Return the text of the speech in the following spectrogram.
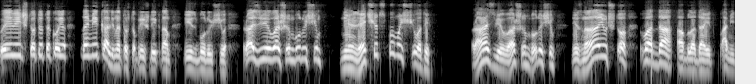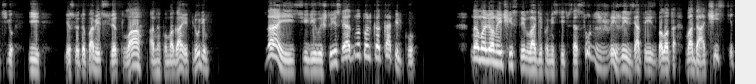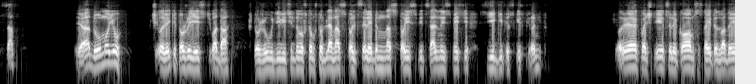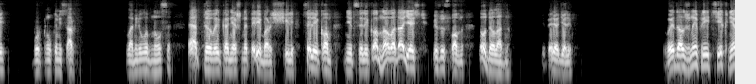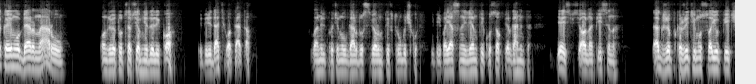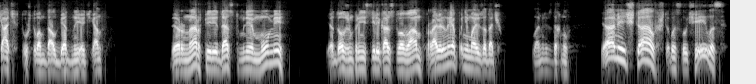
Вы ведь что-то такое намекали на то, что пришли к нам из будущего. Разве в вашем будущем не лечат с помощью воды? Разве в вашем будущем не знают, что вода обладает памятью, и, если эта память светла, она помогает людям? Знаете ли вы, что если одну только капельку намаленной чистой влаги поместить в сосуд с жижей, взятой из болота, вода очистится? Я думаю, в человеке тоже есть вода. Что же удивительного в том, что для нас столь целебен настой из специальной смеси с египетских пирамид? Человек почти целиком состоит из воды, — буркнул комиссар. Фламель улыбнулся. — Это вы, конечно, переборщили. Целиком, не целиком, но вода есть, безусловно. Ну да ладно, теперь о деле. Вы должны прийти к некоему Бернару. Он живет тут совсем недалеко, и передать вот это. Фламель протянул гарду свернутый в трубочку и перепоясанный лентой кусок пергамента. Здесь все написано. Также покажите ему свою печать, ту, что вам дал бедный Этьян. Бернар передаст мне муми. Я должен принести лекарство вам. Правильно я понимаю задачу. Фламель вздохнул. Я мечтал, чтобы случилось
